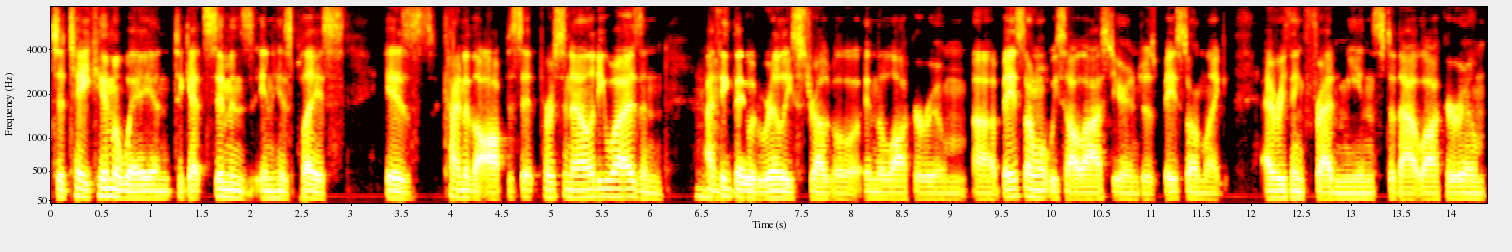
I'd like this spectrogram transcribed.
to take him away and to get Simmons in his place is kind of the opposite personality wise. And mm-hmm. I think they would really struggle in the locker room uh, based on what we saw last year and just based on like everything Fred means to that locker room.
